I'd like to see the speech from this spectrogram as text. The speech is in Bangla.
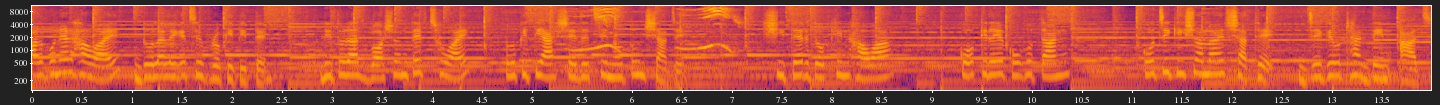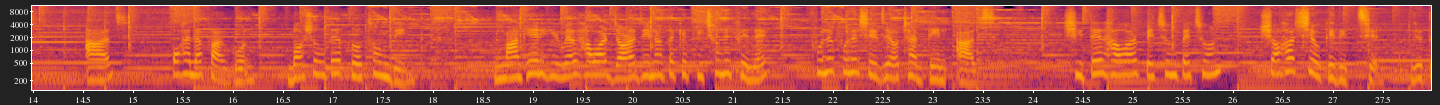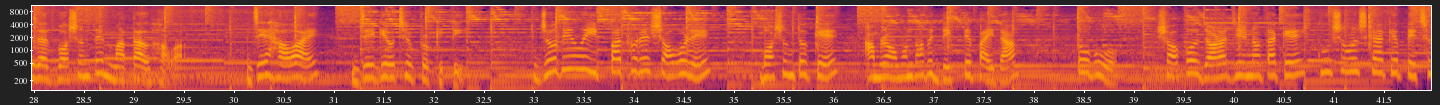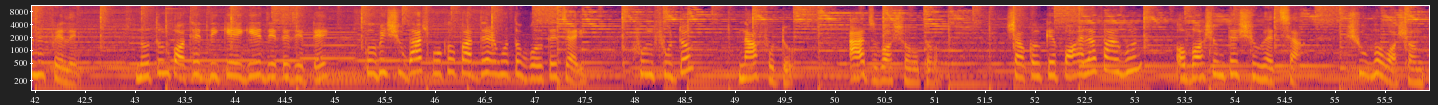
ফাল্গুনের হাওয়ায় দোলা লেগেছে প্রকৃতিতে। ঋতুরাজ বসন্তের ছোঁয়ায় প্রকৃতি আর সেজেছে নতুন সাজে। শীতের দক্ষিণ হাওয়া কোকিলের কুহুতান, কচি কিশলয়ের সাথে জেগে ওঠার দিন আজ। আজ পহেলা ফাল্গুন, বসন্তের প্রথম দিন। মাঘের হিমেল হাওয়ার জরাজীর্ণতাকে পিছনে ফেলে ফুলে ফুলে সেজে ওঠার দিন আজ। শীতের হাওয়ার পেছন পেছন সহাস্যে উকে দিচ্ছে ঋতুরাজ বসন্তের মাতাল হাওয়া। যে হাওয়ায় জেগে ওঠে প্রকৃতি। যদিও ইট পাথরের শহরে বসন্তকে আমরা অমনভাবে দেখতে পাই না, তবুও সকল জরাজীর্ণতাকে, কুসংস্কারকে পেছনে ফেলে নতুন পথের দিকে এগিয়ে যেতে যেতে কবি সুভাষ মুখোপাধ্যায়ের মতো বলতে চাই ফুল ফুটো, না ফুটো, আজ বসন্ত। সকলকে পহেলা ফাল্গুন ও বসন্তের শুভেচ্ছা, শুভ বসন্ত।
